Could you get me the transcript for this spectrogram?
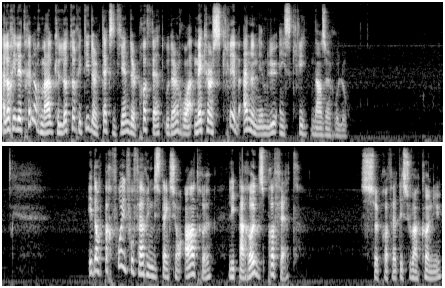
Alors il est très normal que l'autorité d'un texte vienne d'un prophète ou d'un roi, mais qu'un scribe anonyme l'eût inscrit dans un rouleau. Et donc parfois il faut faire une distinction entre les paroles du prophète, ce prophète est souvent connu,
